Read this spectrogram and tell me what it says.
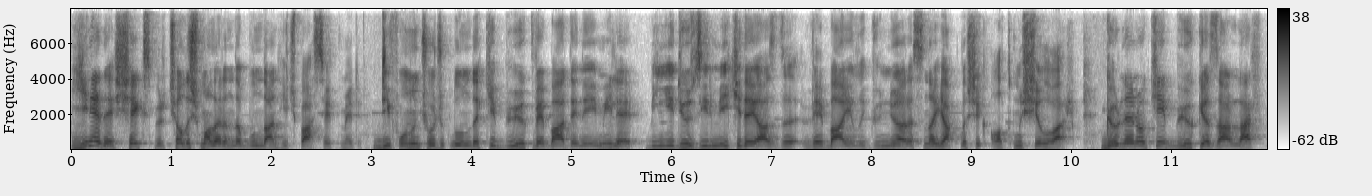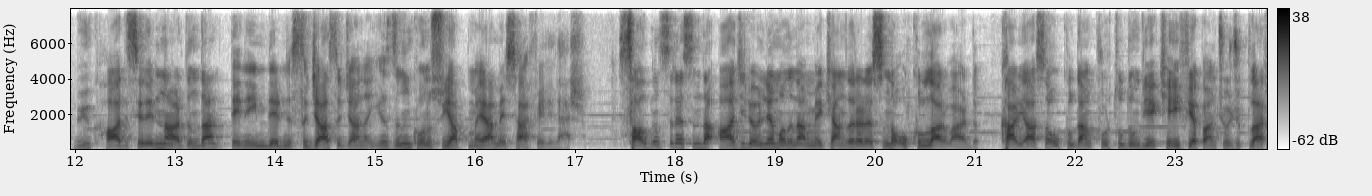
Yine de Shakespeare çalışmalarında bundan hiç bahsetmedi. Defoe'nun çocukluğundaki büyük veba deneyimiyle 1722'de yazdığı veba yılı günlüğü arasında yaklaşık 60 yıl var. Görünen o ki büyük yazarlar büyük hadiselerin ardından deneyimlerini sıcağı sıcağına yazının konusu yapmaya mesafeliler. Salgın sırasında acil önlem alınan mekanlar arasında okullar vardı. Kar yağsa okuldan kurtuldum diye keyif yapan çocuklar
